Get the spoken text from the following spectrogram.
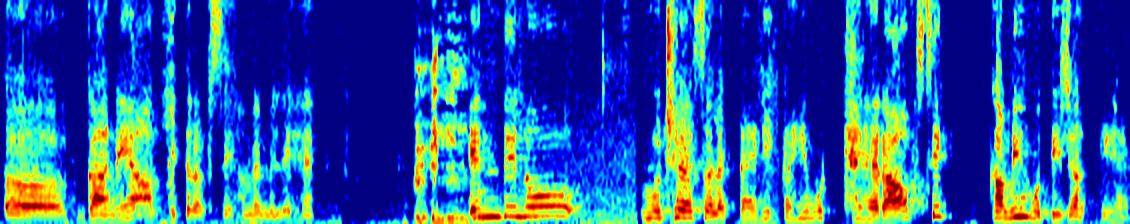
गाने आपकी तरफ़ से हमें मिले हैं। इन दिनों मुझे ऐसा लगता है कि कहीं वो ठहराव से कमी होती जाती है।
